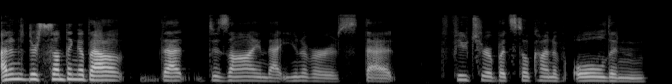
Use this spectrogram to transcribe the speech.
I don't know. There's something about that design, that universe, that future, but still kind of old and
